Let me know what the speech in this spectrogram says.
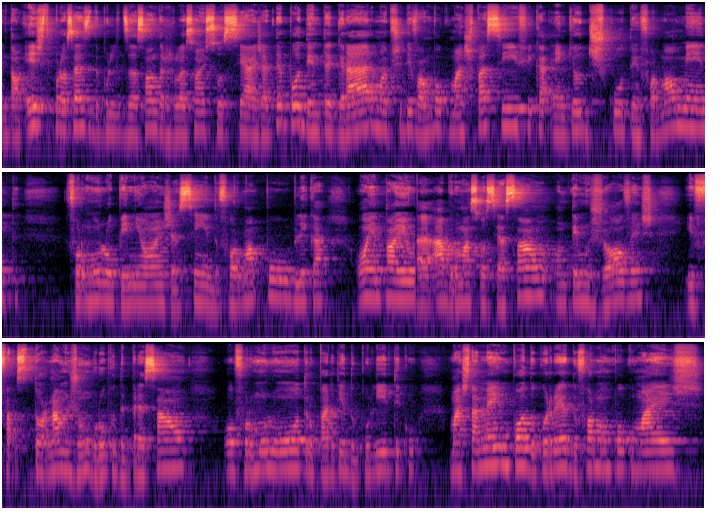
Então, este processo de politização das relações sociais até pode integrar uma perspectiva um pouco mais pacífica, em que eu discuto informalmente, formulo opiniões assim de forma pública, ou então eu eh, abro uma associação onde temos jovens e tornamos um grupo de pressão, ou formulo um outro partido político, mas também pode ocorrer de forma um pouco mais,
